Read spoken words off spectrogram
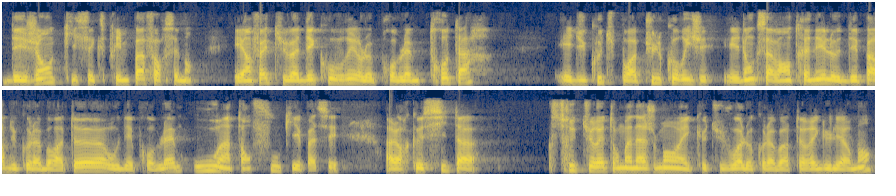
des gens qui s'expriment pas forcément. Et en fait, tu vas découvrir le problème trop tard et du coup, tu pourras plus le corriger. Et donc, ça va entraîner le départ du collaborateur ou des problèmes ou un temps fou qui est passé. Alors que si tu as structuré ton management et que tu vois le collaborateur régulièrement,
